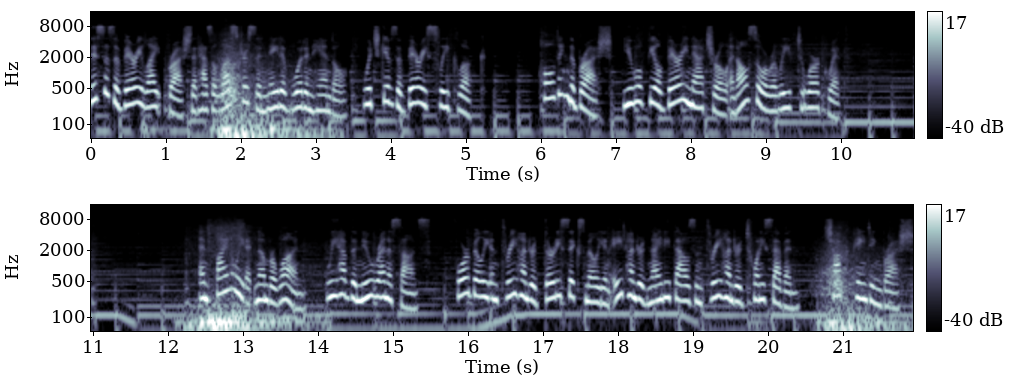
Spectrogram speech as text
This is a very light brush that has a lustrous and native wooden handle, which gives a very sleek look. Holding the brush, you will feel very natural and also a relief to work with. And finally at number 1, we have the new Renaissance, 4,336,890,327, chalk painting brush.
